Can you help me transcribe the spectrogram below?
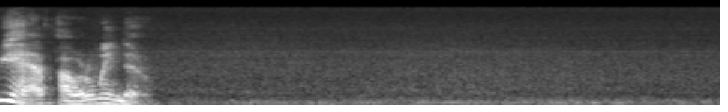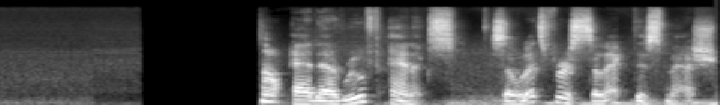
we have our window. Now add a roof annex. So let's first select this mesh.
